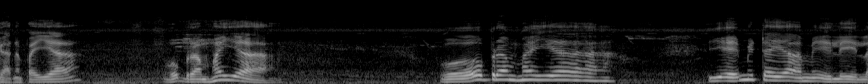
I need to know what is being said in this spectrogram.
గణపయ్య ఓ బ్రహ్మయ్య ఓ బ్రహ్మయ్య ఏమిటయా మీ లీల?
